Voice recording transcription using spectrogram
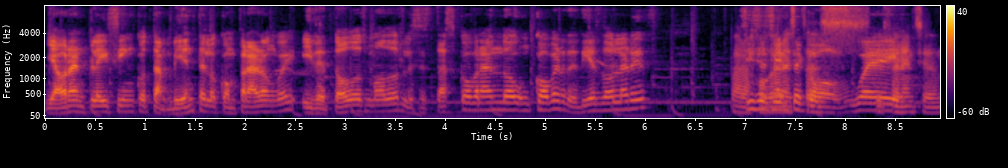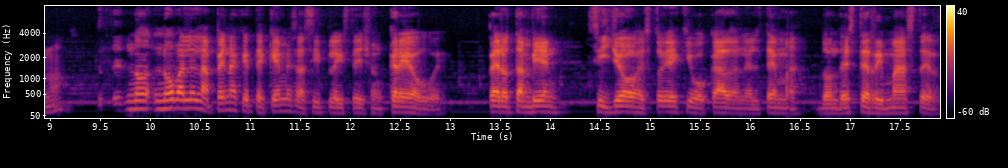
y ahora en Play 5 también te lo compraron, güey, y de todos modos les estás cobrando un cover de 10 dólares. Para sí se siente estas como, güey. diferencias, ¿no? No, no vale la pena que te quemes así PlayStation, creo, güey. Pero también, si yo estoy equivocado en el tema, donde este remaster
